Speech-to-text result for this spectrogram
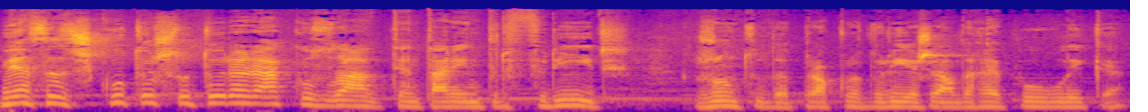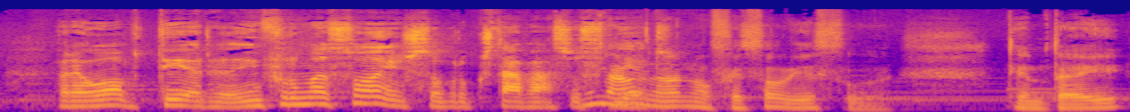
Nessas escutas o doutor era acusado de tentar interferir junto da Procuradoria-Geral da República para obter informações sobre o que estava a suceder. Não, não, não foi só isso. Tentei,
